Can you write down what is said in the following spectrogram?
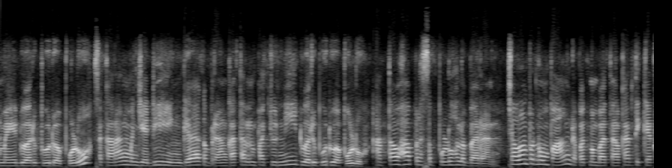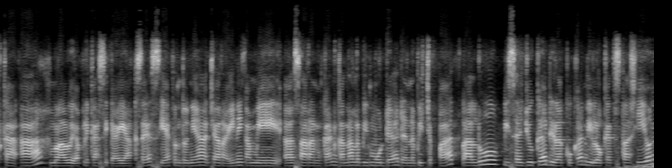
Mei 2020, sekarang menjadi hingga keberangkatan 4 Juni 2020 atau H plus 10 Lebaran. Calon penumpang dapat membatalkan tiket KA melalui aplikasi KAI Akses ya. Tentunya cara ini kami uh, sarankan karena lebih mudah dan lebih cepat. Lalu bisa juga dilakukan di loket stasiun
